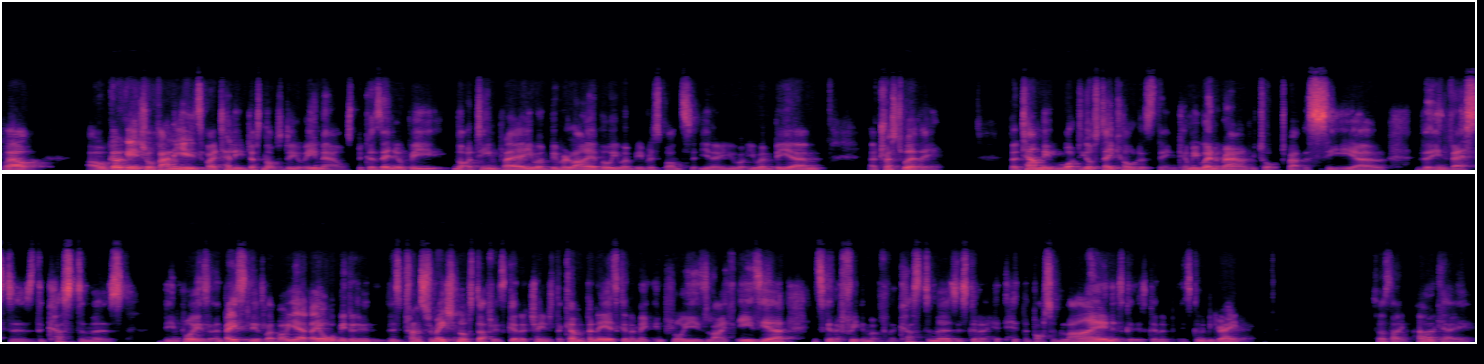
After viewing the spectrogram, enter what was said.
Well, I'll go against your values if I tell you just not to do your emails, because then you'll be not a team player. You won't be reliable. You won't be responsive. You know, you, you won't be um, uh, trustworthy. But tell me, what do your stakeholders think? And we went around, we talked about the CEO, the investors, the customers, the employees. And basically, it's like, well, yeah, they all want me to do this transformational stuff. It's going to change the company. It's going to make employees' life easier. It's going to free them up for the customers. It's going to hit, hit the bottom line. It's, it's going to it's going to be great. So I was like, oh, okay.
